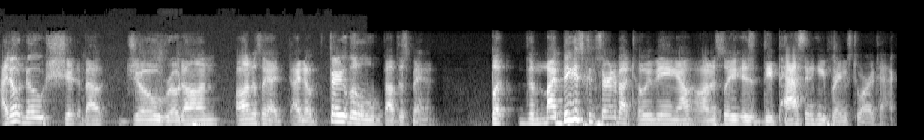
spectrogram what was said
I don't know shit about Joe Rodon. Honestly, I I know very little about this man. But the my biggest concern about Toby being out, honestly, is the passing he brings to our attack,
